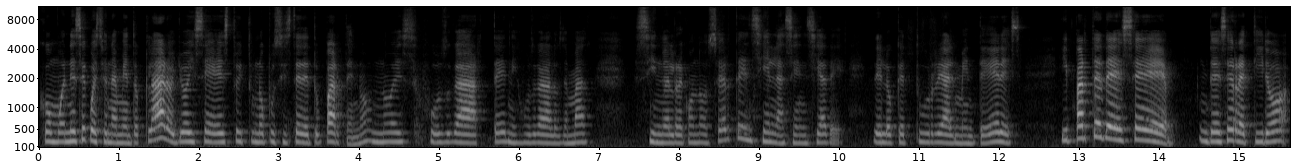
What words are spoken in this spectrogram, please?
como en ese cuestionamiento, claro, yo hice esto y tú no pusiste de tu parte, ¿no? No es juzgarte ni juzgar a los demás, sino el reconocerte en sí en la esencia de, de lo que tú realmente eres. Y parte de ese, de ese retiro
